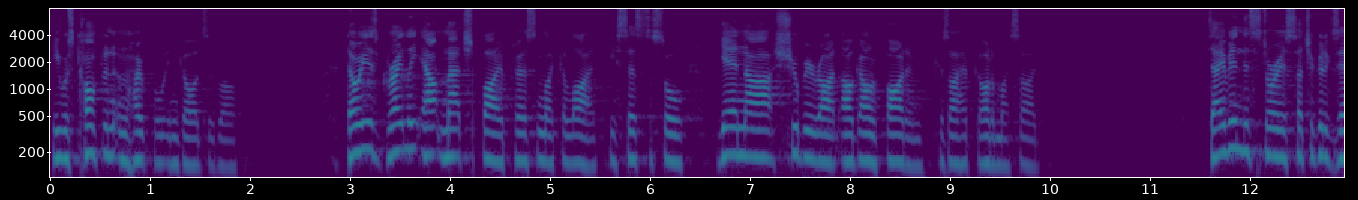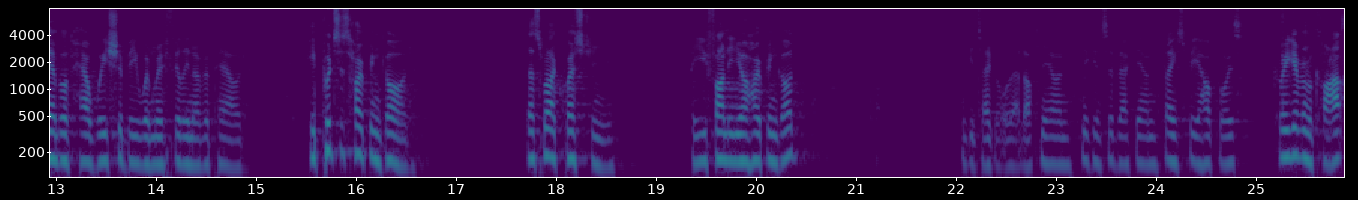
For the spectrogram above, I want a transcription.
he was confident and hopeful in God's as well. Though he is greatly outmatched by a person like Goliath, he says to Saul, Yeah, nah, she'll be right. I'll go and fight him because I have God on my side. David in this story is such a good example of how we should be when we're feeling overpowered. He puts his hope in God. That's why I question you. Are you finding your hope in God? You can take all that off now and you can sit back down. Thanks for your help, boys. Can we give him a clap?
